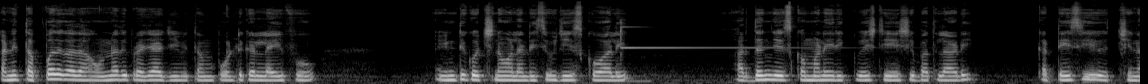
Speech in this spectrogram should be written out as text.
కానీ తప్పదు కదా ఉన్నది ప్రజా జీవితం పొలిటికల్ లైఫ్ ఇంటికి వచ్చిన వాళ్ళని రిసీవ్ చేసుకోవాలి. అర్థం చేసుకోమని రిక్వెస్ట్ చేసి బతలాడి కట్టేసి వచ్చిన.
